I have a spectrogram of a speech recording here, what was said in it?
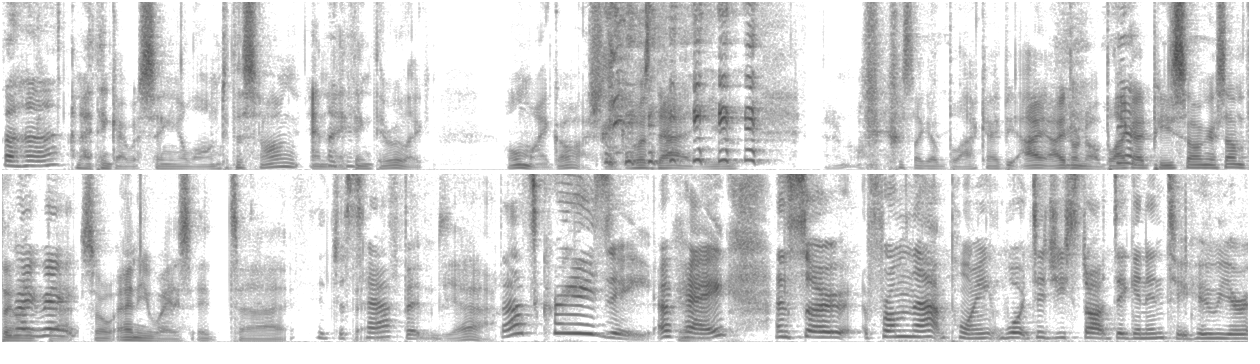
Uh huh. and I think I was singing along to the song, and I think they were like, "Oh my gosh, like was that you?" I don't know if it was like a Black Eyed Peas. I I don't know, Black Yeah. Eyed Peas song or something Right, like right. that. So, anyways, it uh, It just That- happened. yeah. That's crazy. Okay. And so from that point, what did you start digging into? Who were your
